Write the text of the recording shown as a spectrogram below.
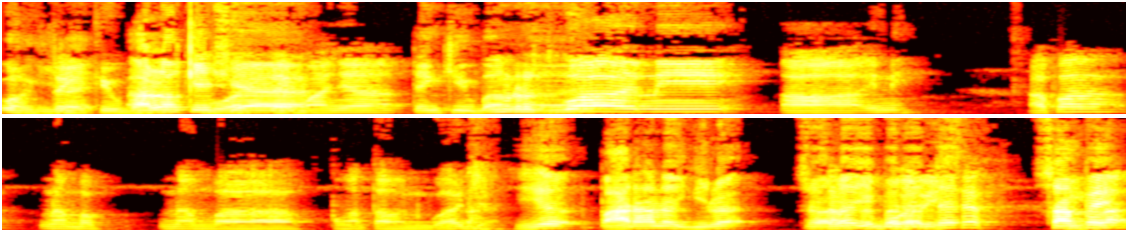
Wah gila. thank you Halo banget buat Keisha. temanya. Thank you banget. Menurut gue ini, eh, ini apa nambah nambah pengetahuan gue aja. Iya, parah lah gila. Soalnya Sampai gua ibaratnya riset, sampai gila.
